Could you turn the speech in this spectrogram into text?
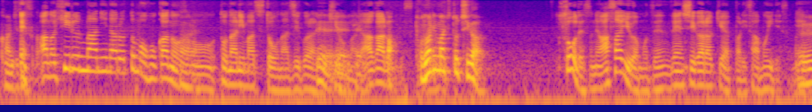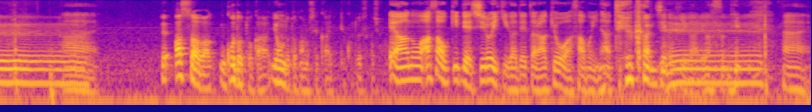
感じでえすか？あの昼間になるともう他のはい。その隣町と同じぐらいええの気温までええ。上がるんですけど、あ隣町と違う？そうですね。朝夕はもう全然信楽はやっぱり寒いですへね、ー。はい。え朝は5度とか4度とかの世界ってことですかじゃえあの朝起きて白い息が出たら今日は寒いなっていう感あじの日がありますね。へー。はい。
